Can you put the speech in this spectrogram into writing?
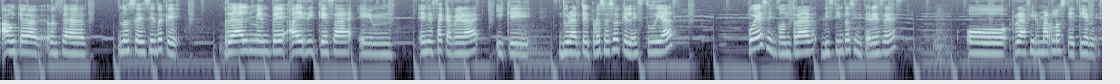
Aunque, o sea, no sé, siento que realmente hay riqueza en, en esta carrera y que durante el proceso que la estudias puedes encontrar distintos intereses o reafirmar los que tienes.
